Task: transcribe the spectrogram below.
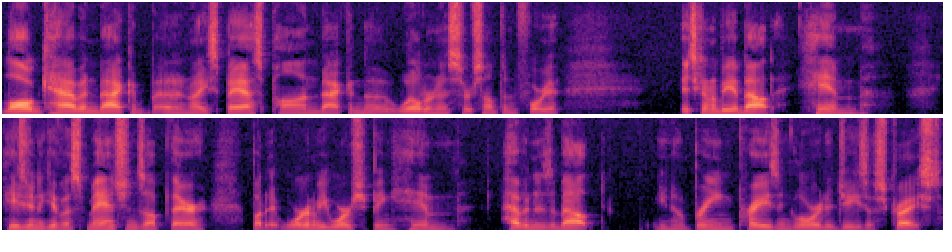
log cabin back at a nice bass pond back in the wilderness or something for you. It's going to be about Him. He's going to give us mansions up there, but we're going to be worshiping Him. Heaven is about, you know, bringing praise and glory to Jesus Christ.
